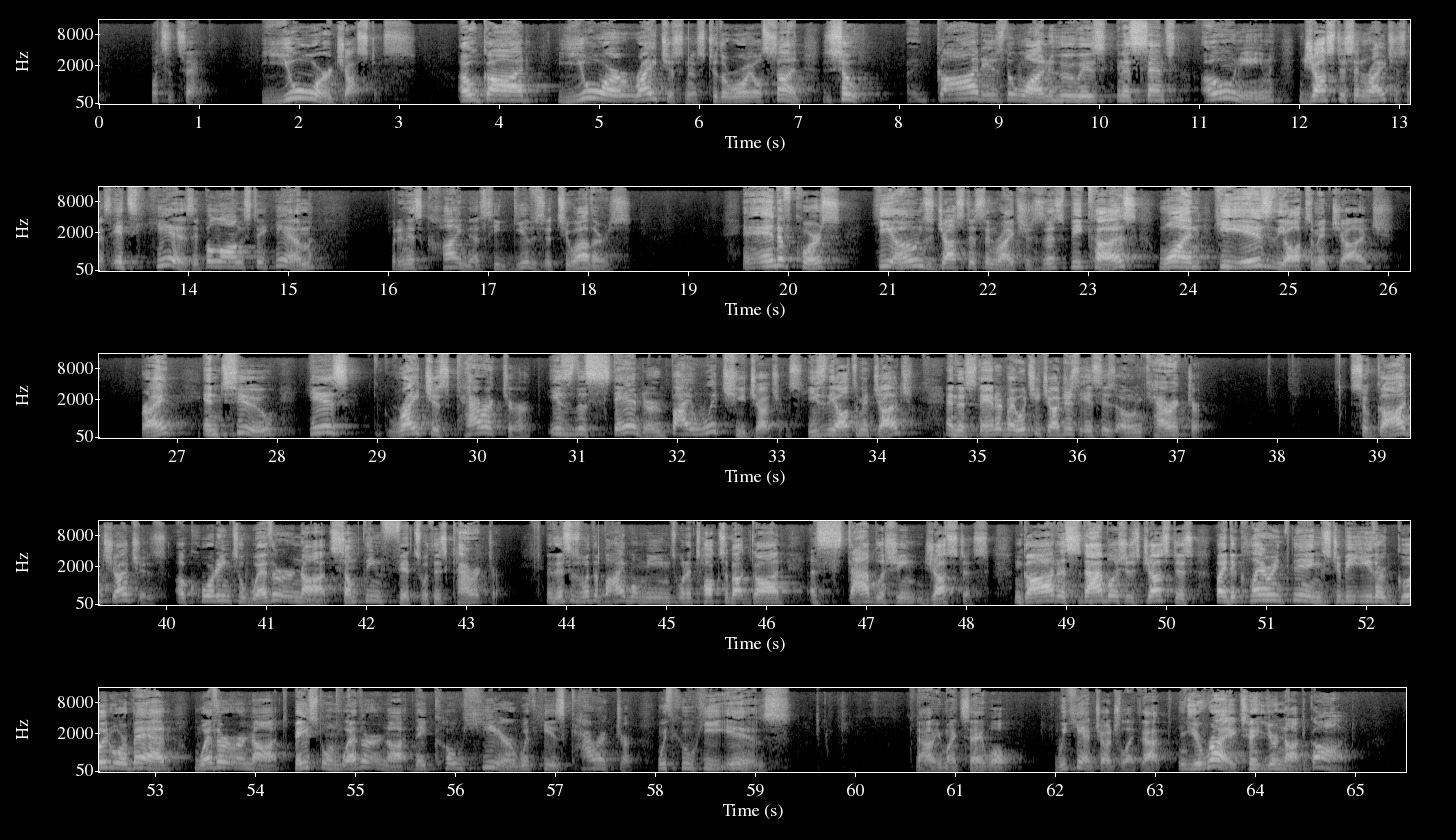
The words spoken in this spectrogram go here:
what's it say? Your justice. O God, your righteousness to the royal son. So God is the one who is, in a sense, owning justice and righteousness. It's His, it belongs to Him, but in His kindness, He gives it to others. And of course, He owns justice and righteousness because, one, He is the ultimate judge, right? And two, His righteous character is the standard by which He judges. He's the ultimate judge, and the standard by which He judges is His own character. So God judges according to whether or not something fits with his character. And this is what the Bible means when it talks about God establishing justice. God establishes justice by declaring things to be either good or bad, whether or not, based on whether or not they cohere with his character, with who he is. Now, you might say, well, we can't judge like that. You're right, you're not God.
